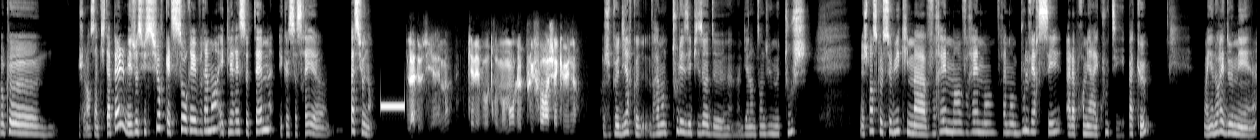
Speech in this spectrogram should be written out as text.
Donc, je lance un petit appel, mais je suis sûre qu'elle saurait vraiment éclairer ce thème et que ce serait euh, passionnant. La deuxième, quel est votre moment le plus fort à chacune? Je peux dire que vraiment tous les épisodes, euh, bien entendu, me touchent. Mais je pense que celui qui m'a vraiment, vraiment, vraiment bouleversée à la première écoute, et pas que, il y en aurait deux, mais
